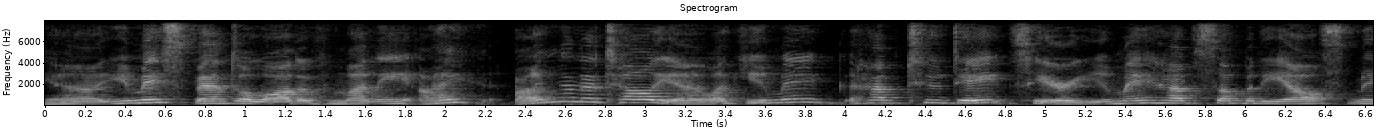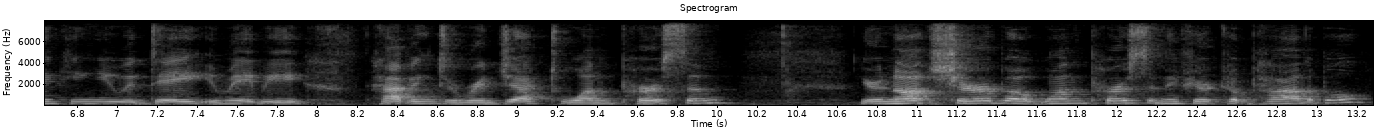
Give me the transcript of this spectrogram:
Yeah, you may spend a lot of money. I, I'm going to tell you, like you may have two dates here. You may have somebody else making you a date. You may be having to reject one person. You're not sure about one person if you're compatible.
